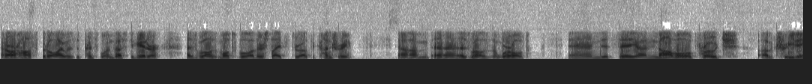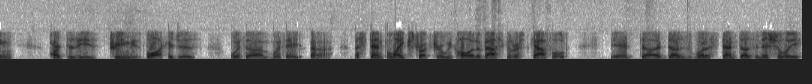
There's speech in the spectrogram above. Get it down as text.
at our hospital. I was the principal investigator, as well as multiple other sites throughout the country, um, uh, as well as the world. And it's a, a novel approach of treating heart disease, treating these blockages with a with a uh, a stent-like structure. We call it a vascular scaffold. It uh, does what a stent does initially,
